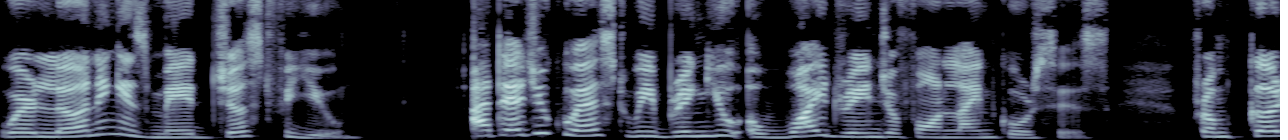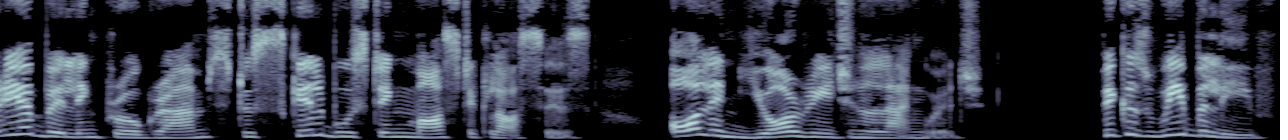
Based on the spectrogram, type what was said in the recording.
where learning is made just for you. At EduQuest, we bring you a wide range of online courses, from career building programs to skill boosting masterclasses, all in your regional language. Because we believe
